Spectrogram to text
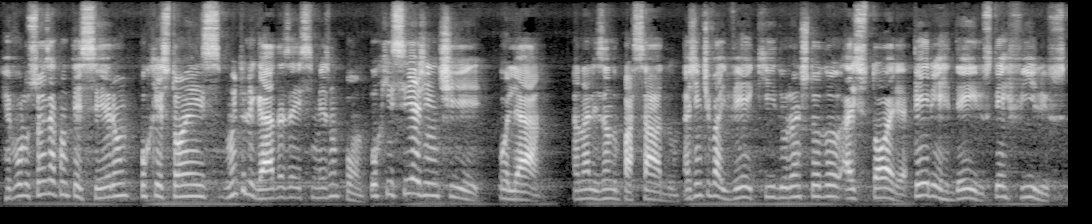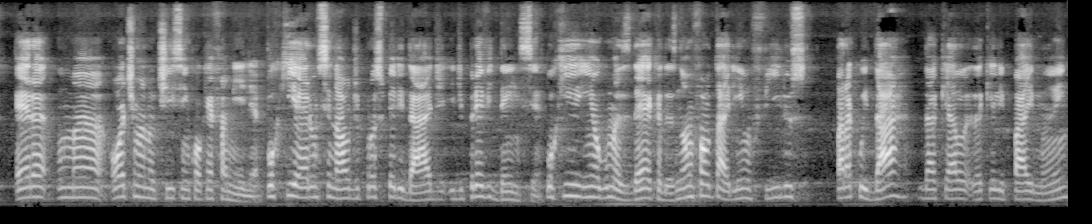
revoluções aconteceram por questões muito ligadas a esse mesmo ponto. Porque se a gente olhar analisando o passado, a gente vai ver que durante toda a história, ter herdeiros, ter filhos, era uma ótima notícia em qualquer família, porque era um sinal de prosperidade e de previdência, porque em algumas décadas não faltariam filhos para cuidar daquela, daquele pai e mãe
